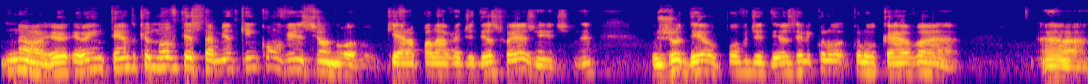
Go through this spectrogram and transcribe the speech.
Não, eu, eu entendo que o Novo Testamento, quem convencionou que era a palavra de Deus foi a gente, né? O judeu, o povo de Deus, ele colocava a,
